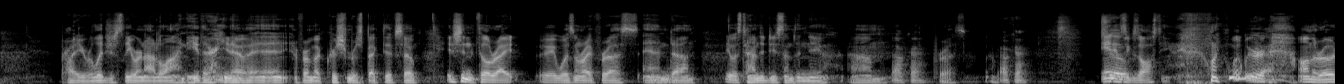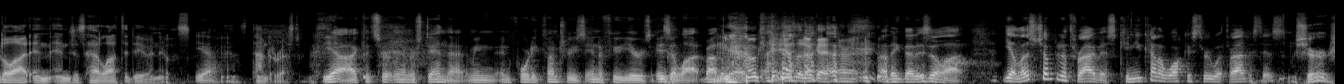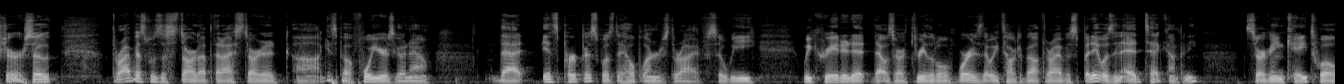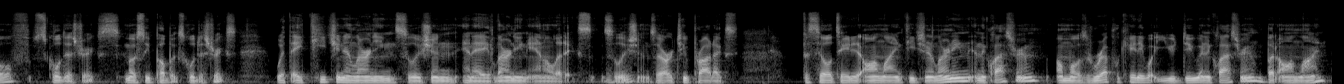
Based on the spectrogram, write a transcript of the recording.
probably religiously, we're not aligned either. You know, and, and from a Christian perspective, so it just didn't feel right. It wasn't right for us, and um, it was time to do something new. Um, Okay. for us. So- okay. And it was exhausting. we were Yeah. on the road a lot and, and just had a lot to do, and it was Yeah. it was time to rest. Yeah, I could certainly understand that. I mean, in 40 countries in a few years is a lot, by the way. okay, is it okay? All right. I think that is a lot. Yeah, let's jump into Thrivist. Can you kind of walk us through what Thrivist is? Sure, sure. So Thrivist was a startup that I started, uh, I guess, about four years ago now. That its purpose was to help learners thrive. So we we created it. That was our three little words that we talked about Thrivist. But it was an ed tech company serving K twelve school districts, mostly public school districts, with a teaching and learning solution and a learning analytics mm-hmm. solution. So our two products facilitated online teaching and learning in the classroom, almost replicated what you do in a classroom, but online.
